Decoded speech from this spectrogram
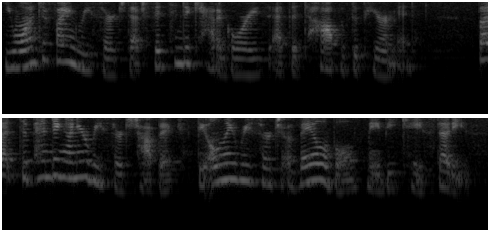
you want to find research that fits into categories at the top of the pyramid. But depending on your research topic, the only research available may be case studies.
